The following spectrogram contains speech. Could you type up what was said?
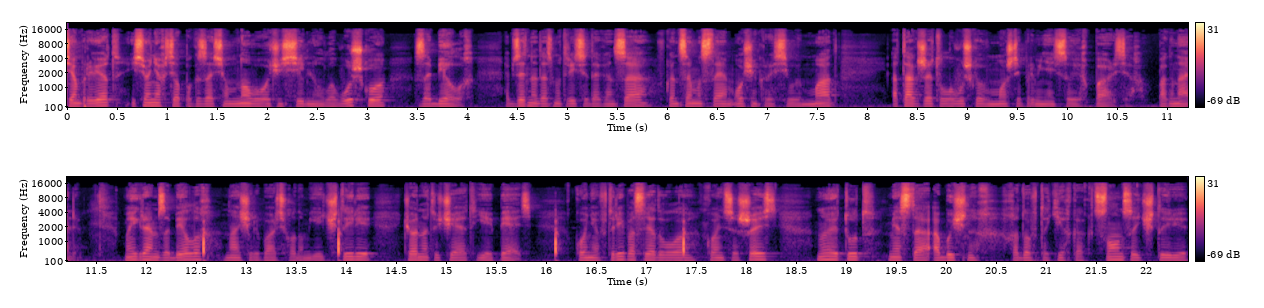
Всем привет! И сегодня я хотел показать вам новую очень сильную ловушку за белых. Обязательно досмотрите до конца. В конце мы ставим очень красивый мат, а также эту ловушку вы можете применять в своих партиях. Погнали! Мы играем за белых, начали партию ходом Е4, черный отвечает Е5. Конь F3 последовало, конь C6, ну и тут вместо обычных ходов, таких как слон C4,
